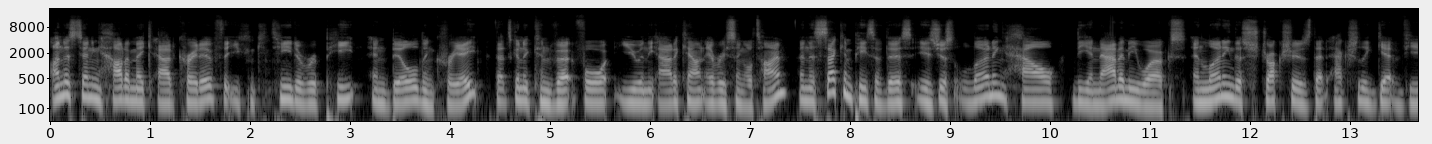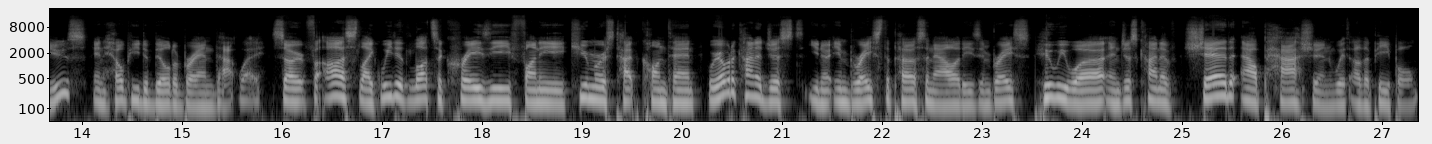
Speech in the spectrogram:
understanding how to make ad creative that you can continue to repeat and build and create that's going to convert for you in the ad account every single time. And the second piece of this is just learning how the anatomy works and learning the structures that actually get views and help you to build a brand that way. So for us, like we did lots of crazy, funny, humorous type content. We were able to kind of just, you know, embrace the personality personalities, embrace who we were, and just kind of shared our passion with other people.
